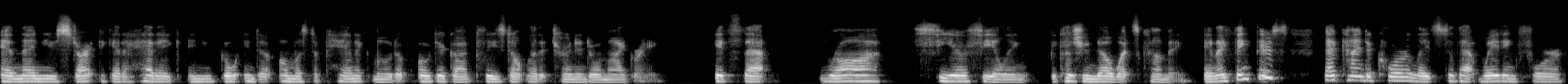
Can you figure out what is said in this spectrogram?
and then you start to get a headache and you go into almost a panic mode of, oh dear God, please don't let it turn into a migraine. It's that raw fear feeling because you know what's coming. And I think there's that kind of correlates to that waiting for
